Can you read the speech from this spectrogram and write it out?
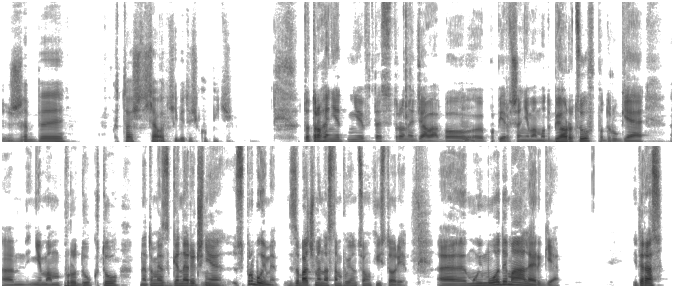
żeby ktoś chciał od ciebie coś kupić? To trochę nie, nie w tę stronę działa, bo hmm. po pierwsze nie mam odbiorców, po drugie um, nie mam produktu. Natomiast generycznie hmm. spróbujmy. Zobaczmy następującą historię. E, mój młody ma alergię. I teraz E,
